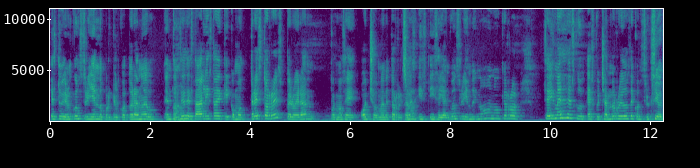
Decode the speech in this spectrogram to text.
estuvieron construyendo porque el coto era nuevo. Entonces Ajá. estaba lista de que como tres torres, pero eran, pues no sé, ocho, nueve torres, ¿sabes? y, y seguían construyendo y no, no, qué horror. Seis meses escu- escuchando ruidos de construcción.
